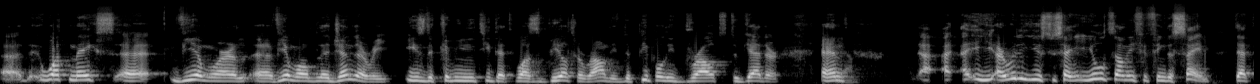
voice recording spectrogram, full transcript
What makes VMware VMworld legendary is the community that was built around it, the people it brought together, and yeah I, I, I, really used to say, you'll tell me if you think the same, that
